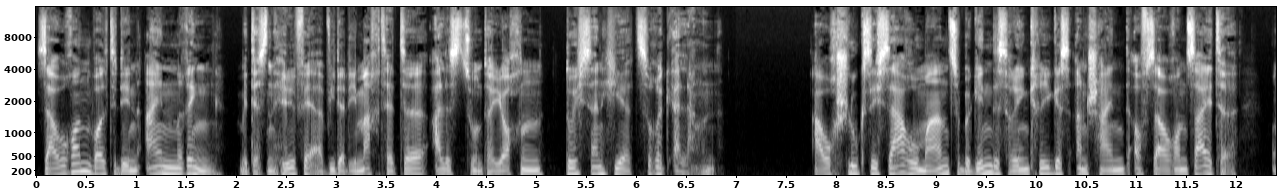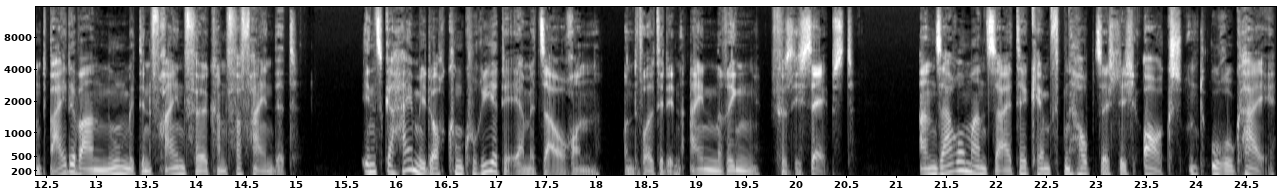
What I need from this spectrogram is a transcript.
Sauron wollte den einen Ring, mit dessen Hilfe er wieder die Macht hätte, alles zu unterjochen, durch sein Heer zurückerlangen. Auch schlug sich Saruman zu Beginn des Ringkrieges anscheinend auf Saurons Seite, und beide waren nun mit den freien Völkern verfeindet. Insgeheim jedoch konkurrierte er mit Sauron und wollte den einen Ring für sich selbst. An Sarumans Seite kämpften hauptsächlich Orks und Urukai,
